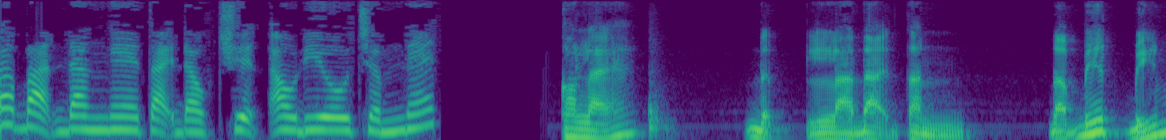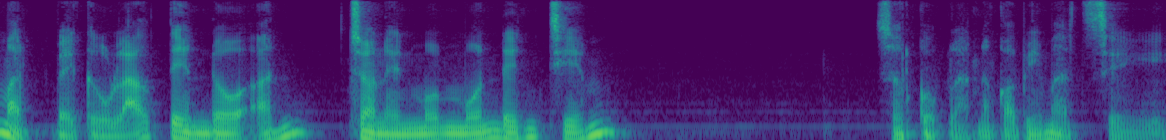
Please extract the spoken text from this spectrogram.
Các bạn đang nghe tại đọc truyện audio.net Có lẽ là Đại Tần đã biết bí mật về cửu lão tiên đô ấn cho nên muốn muốn đến chiếm. Rốt cuộc là nó có bí mật gì?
